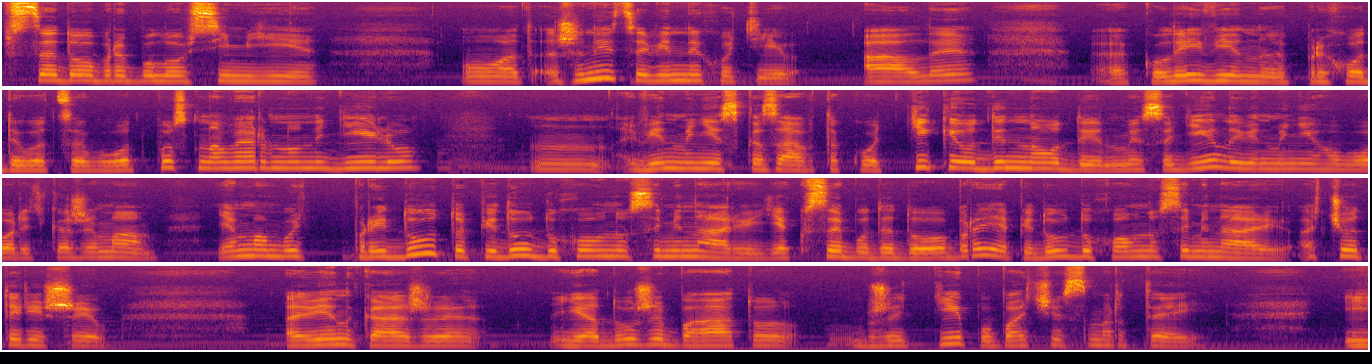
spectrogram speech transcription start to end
все добре було в сім'ї. От. Жениться він не хотів. Але е, коли він приходив оце в відпуск на вербну неділю, він мені сказав тако, тільки один на один. Ми сиділи, він мені говорить, каже, мам, я, мабуть, прийду, то піду в духовну семінарію. Як все буде добре, я піду в духовну семінарію. А що ти рішив? А він каже: я дуже багато в житті побачив смертей. І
